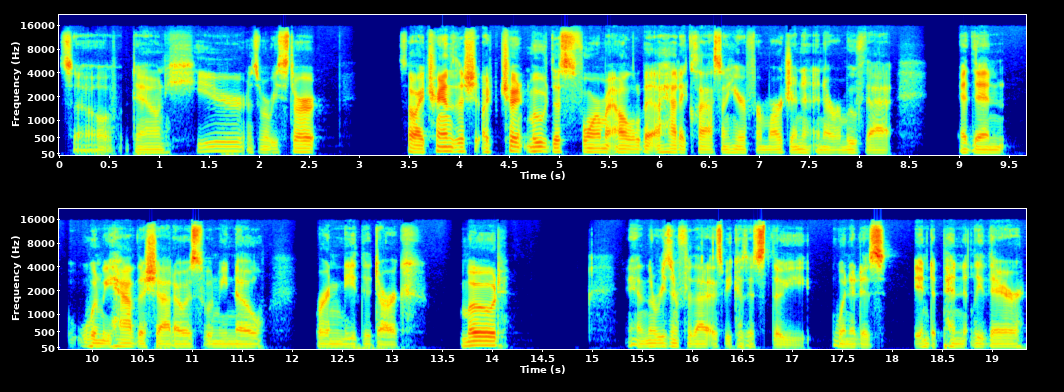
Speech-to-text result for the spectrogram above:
So down here is where we start. So I transition, I moved this form out a little bit. I had a class on here for margin and I removed that. And then when we have the shadows, when we know we're to need the dark mode. And the reason for that is because it's the when it is independently there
